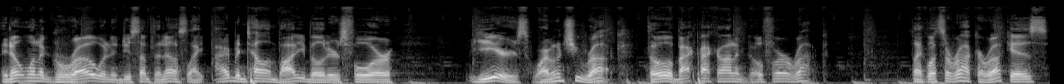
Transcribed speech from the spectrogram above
They don't want to grow and to do something else. Like I've been telling bodybuilders for years, why don't you ruck? Throw a backpack on and go for a ruck. Like what's a ruck? A ruck is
